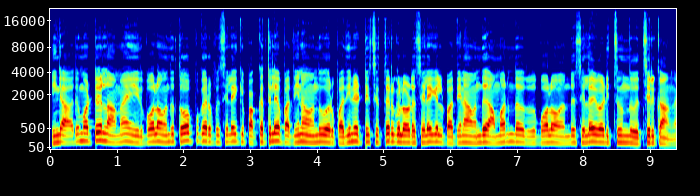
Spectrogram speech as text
இங்கே அது மட்டும் இல்லாமல் இது போல் வந்து தோப்பு கருப்பு சிலைக்கு பக்கத்துலேயே பார்த்தீங்கன்னா வந்து ஒரு பதினெட்டு சித்தர்களோட சிலைகள் பார்த்தீங்கன்னா வந்து அமர்ந்தது போல் வந்து சிலை வடித்து வந்து வச்சுருக்காங்க.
